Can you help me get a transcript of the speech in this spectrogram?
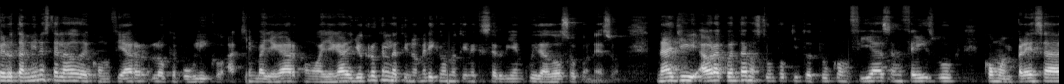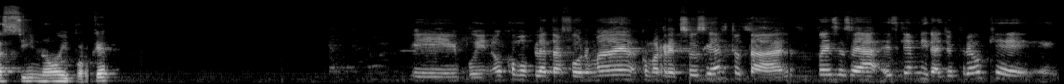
pero también está el lado de confiar lo que publico, a quién va a llegar, cómo va a llegar. Yo creo que en Latinoamérica uno tiene que ser bien cuidadoso con eso. Nayi, ahora cuéntanos tú un poquito, ¿tú confías en Facebook como empresa? Sí, no y por qué? Eh, bueno, como plataforma, como red social total, pues o sea, es que mira, yo creo que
